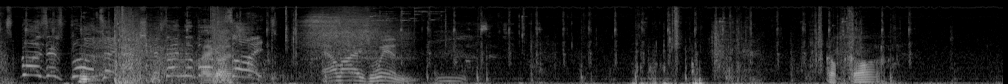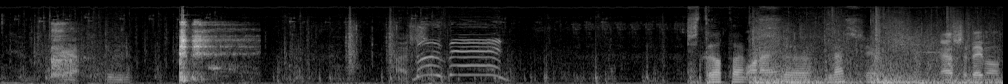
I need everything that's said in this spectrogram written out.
Explosives planted! Defend the Hey, bomb site! Allies win. Got car. Yeah. Nice. Move in! Strat time One is uh, less here. Ja, ze B mount.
